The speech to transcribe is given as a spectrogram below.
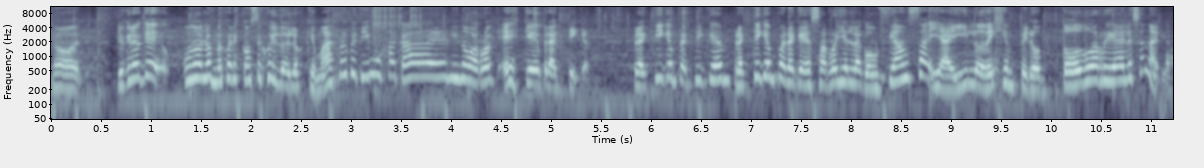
No, yo creo que uno de los mejores consejos y de los que más repetimos acá en Innova Rock es que practiquen. Practiquen, practiquen, practiquen para que desarrollen la confianza y ahí lo dejen pero todo arriba del escenario.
